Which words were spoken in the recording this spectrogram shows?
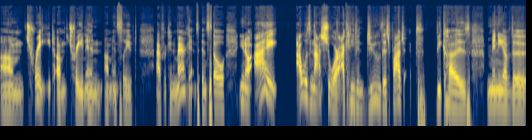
um, trade trade, um, trade in um, enslaved African Americans. And so, you know, I I was not sure I could even do this project because many of the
